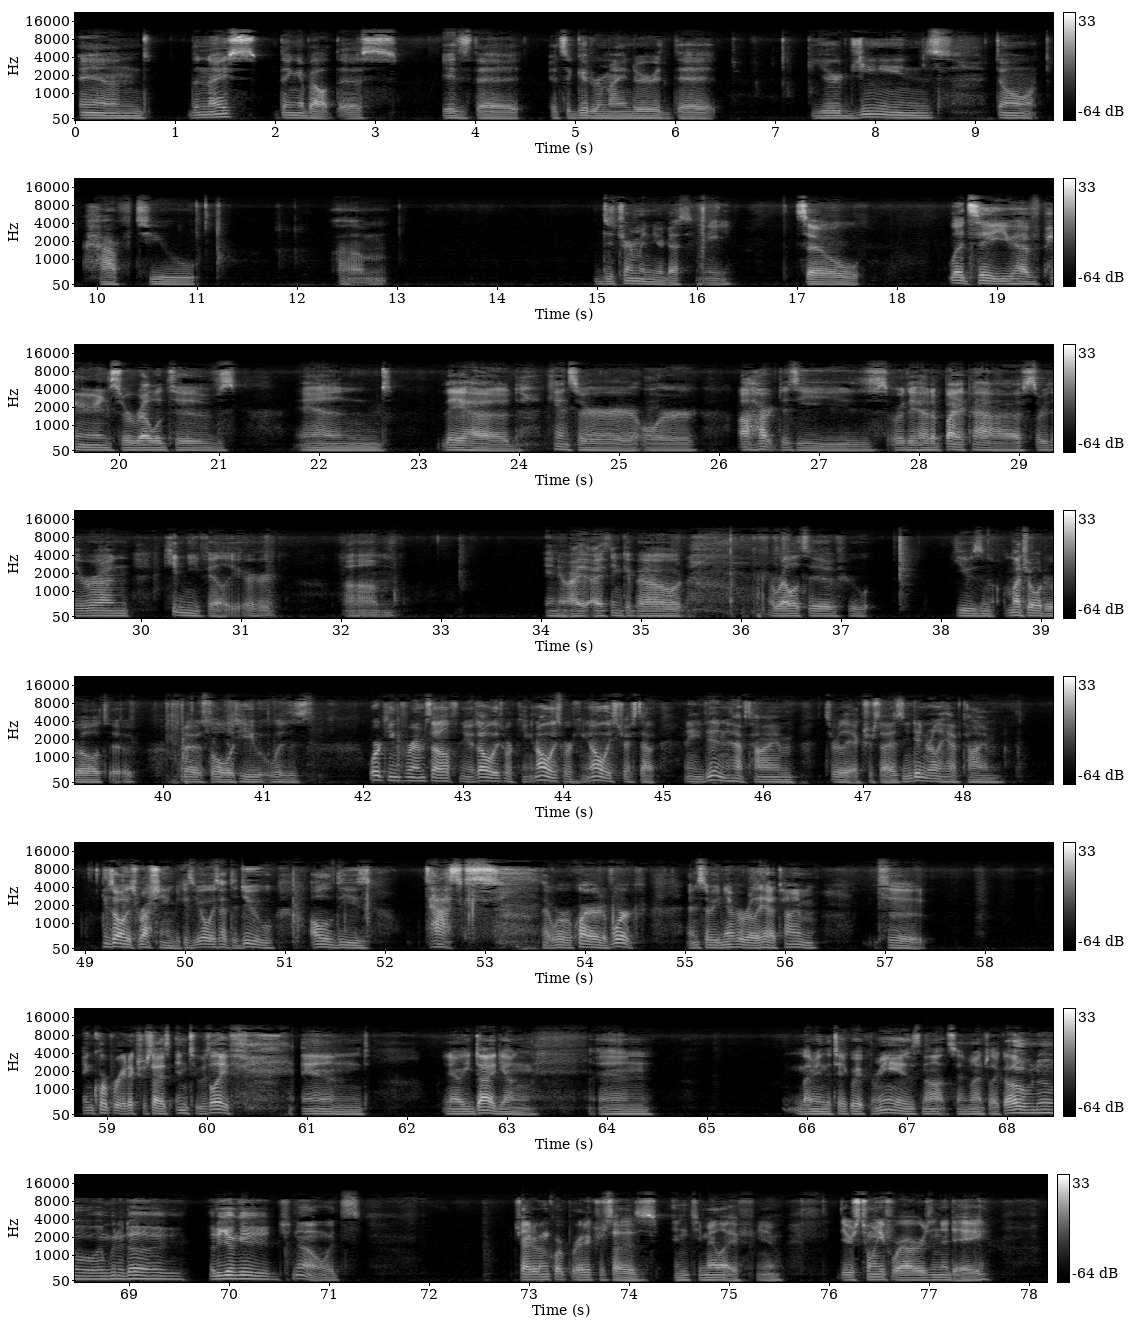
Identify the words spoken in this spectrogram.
And the nice thing about this is that it's a good reminder that your genes don't have to um, determine your destiny. So, let's say you have parents or relatives and they had cancer or a heart disease or they had a bypass or they were on kidney failure. Um, you know, I, I think about a relative who he was a much older relative, but I was told he was working for himself and he was always working and always working, always stressed out. And he didn't have time to really exercise and he didn't really have time. He was always rushing because he always had to do all of these tasks that were required of work. And so he never really had time to incorporate exercise into his life. And, you know, he died young. And I mean, the takeaway for me is not so much like, oh no, I'm going to die at a young age. No, it's try to incorporate exercise into my life. You know, there's 24 hours in a day.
